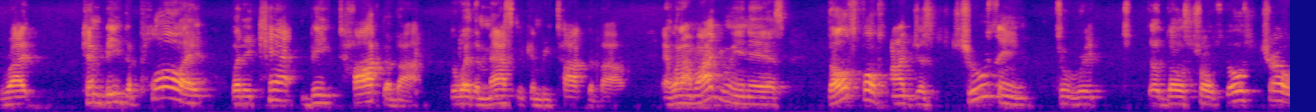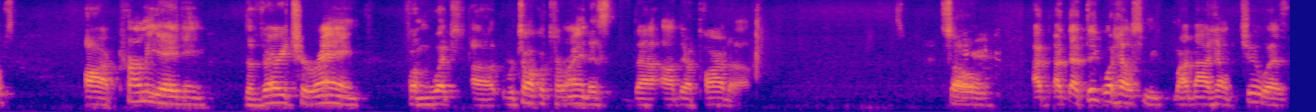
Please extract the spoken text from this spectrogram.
right, can be deployed, but it can't be talked about the way the masculine can be talked about. And what I'm arguing is those folks aren't just choosing to read those tropes. Those tropes are permeating the very terrain from which uh, rhetorical terrain is that uh, they're part of. So I, I, think what helps me, might help too, is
